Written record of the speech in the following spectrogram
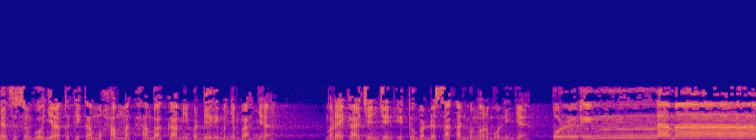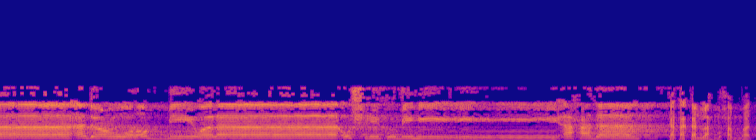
Dan sesungguhnya ketika Muhammad hamba kami berdiri menyembahnya, mereka jin-jin itu berdesakan mengurmuninya. Qul innama ad'u rabbi wa la ushriku bihi Katakanlah Muhammad,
